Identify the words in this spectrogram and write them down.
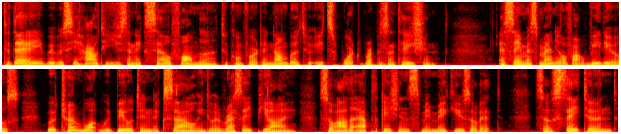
Today, we will see how to use an Excel formula to convert a number to its word representation. As same as many of our videos, we'll turn what we built in Excel into a REST API so other applications may make use of it. So stay tuned.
